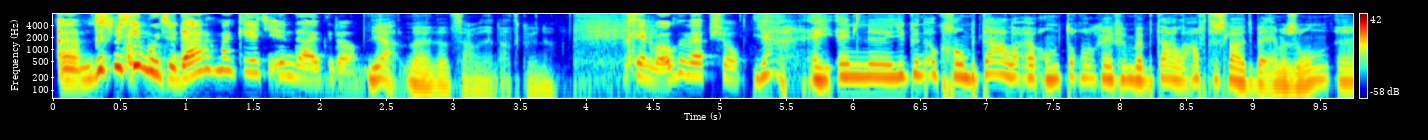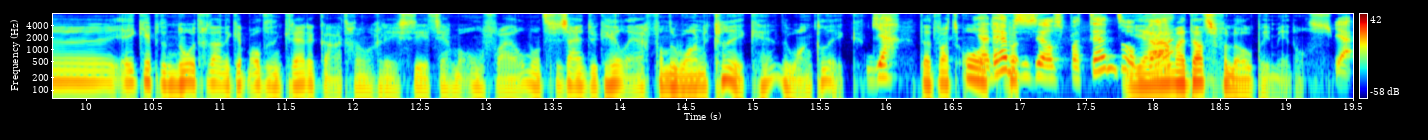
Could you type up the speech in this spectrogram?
Ehm, dus misschien moeten we daar nog maar een keertje induiken dan. Ja, nee, dat zou inderdaad kunnen. Beginnen we ook een webshop. Ja, hey, en eh, je kunt ook gewoon betalen, eh, om toch nog even bij betalen af te sluiten bij Amazon. Eh, ik heb het nooit gedaan, ik heb altijd een creditcard gewoon geregistreerd, zeg maar, on file. Want ze zijn natuurlijk heel erg van de one click, hè, de one click. Ja, Dat was ja ooit... daar hebben ze zelfs patent op. ja, hè? maar dat is verlopen inmiddels. Ja,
